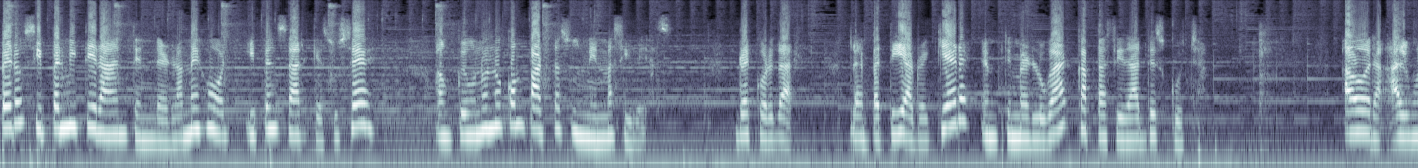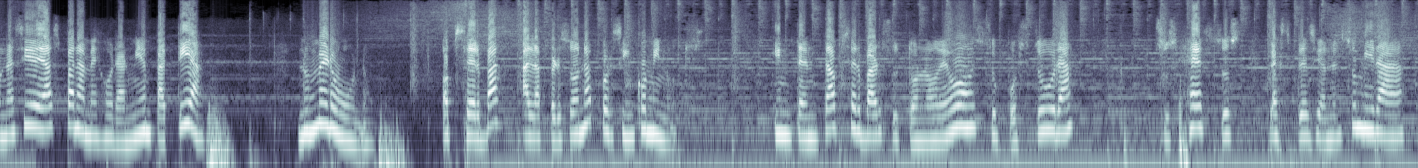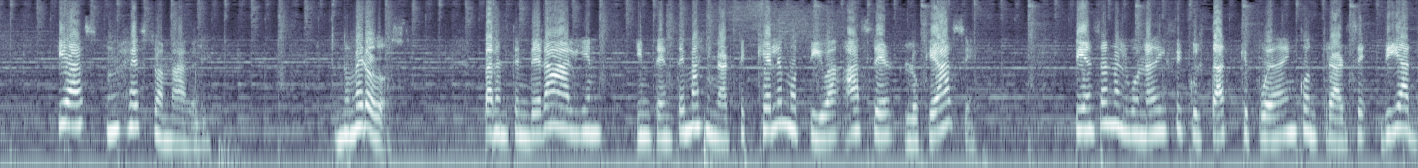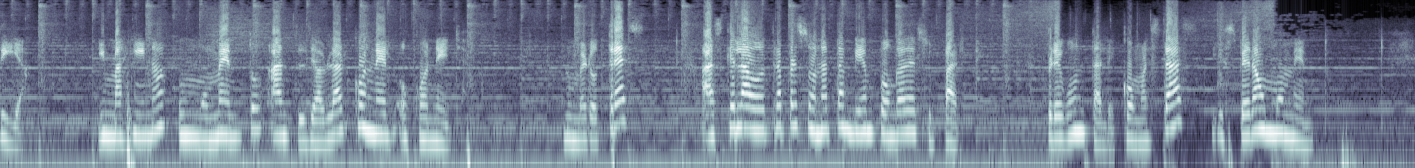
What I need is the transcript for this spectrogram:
pero sí permitirá entenderla mejor y pensar qué sucede, aunque uno no comparta sus mismas ideas. Recordar, la empatía requiere, en primer lugar, capacidad de escucha. Ahora, algunas ideas para mejorar mi empatía. Número 1. Observa a la persona por 5 minutos. Intenta observar su tono de voz, su postura, sus gestos, la expresión en su mirada y haz un gesto amable. Número 2. Para entender a alguien, intenta imaginarte qué le motiva a hacer lo que hace. Piensa en alguna dificultad que pueda encontrarse día a día. Imagina un momento antes de hablar con él o con ella. Número 3. Haz que la otra persona también ponga de su parte. Pregúntale cómo estás y espera un momento.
